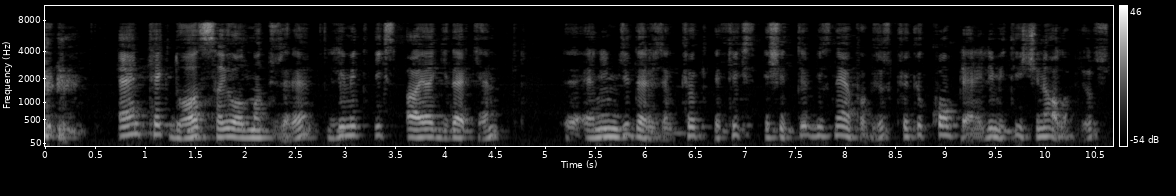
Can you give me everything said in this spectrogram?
en tek doğal sayı olmak üzere limit x a'ya giderken e, n'inci dereceden kök fx eşittir. Biz ne yapabiliyoruz? Kökü komple yani limiti içine alabiliyoruz.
